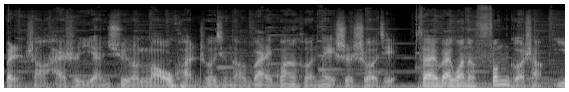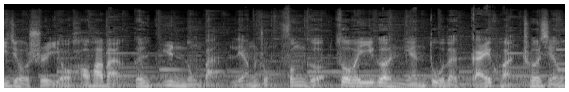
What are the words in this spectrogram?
本上还是延续了老款车型的外观和内饰设计，在外观的风格上，依旧是有豪华版跟运动版两种风格。作为一个年度的改款车型，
